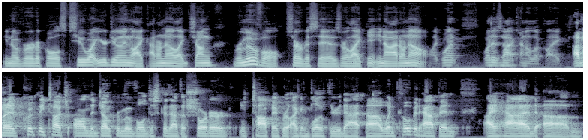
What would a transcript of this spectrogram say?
you know, verticals to what you're doing? Like, I don't know, like junk removal services or mm. like, you know, I don't know. Like what, what does that kind of look like? I'm going to quickly touch on the junk removal just because that's a shorter topic where I can blow through that. Uh, when COVID happened, I had um,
